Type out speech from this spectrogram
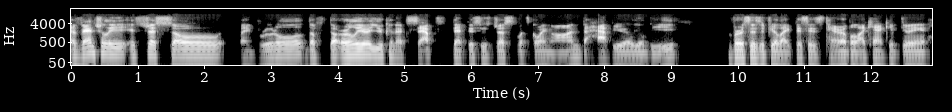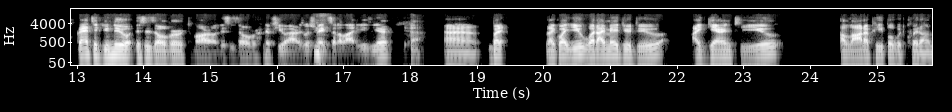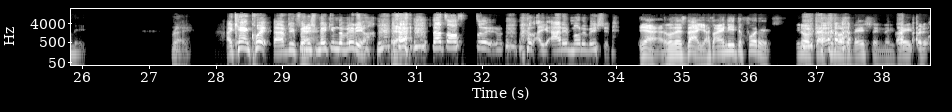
eventually it's just so like brutal. The the earlier you can accept that this is just what's going on, the happier you'll be. Versus if you're like, this is terrible, I can't keep doing it. Granted, you knew this is over tomorrow, this is over in a few hours, which makes it a lot easier. yeah Uh, but like what you what I made you do, I guarantee you, a lot of people would quit on me. Right. I can't quit after you finish Yeah. making the video. Yeah. That's also like added motivation. Yeah, well, there's that. Yeah, I need the footage. You know, if that's your motivation, then great. But it,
